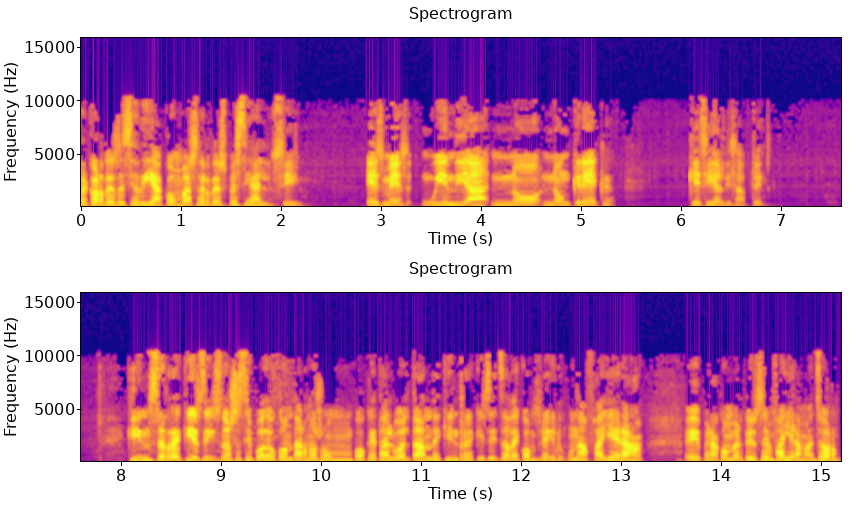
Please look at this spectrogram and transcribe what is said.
Recordes aquest dia com va ser d'especial? Sí. És més, avui en dia no, no em crec que sigui el dissabte. Quins requisits, no sé si podeu contar-nos un poquet al voltant de quins requisits ha de complir una fallera eh, per a convertir-se en fallera major?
